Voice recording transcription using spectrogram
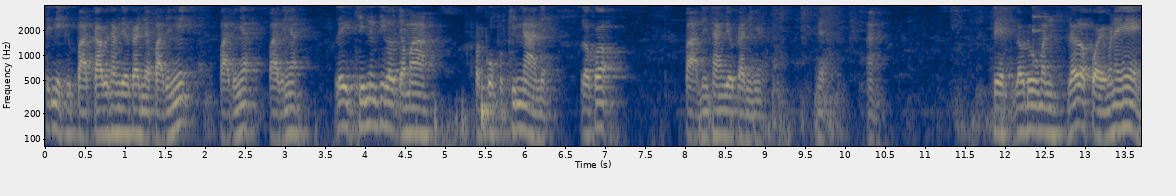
เทคนิคคือปาดกาวไปทางเดียวกันอย่าปาดอย่างนี้ ปาดอย่างเงี้ยปาดอย่างเงี้ยแล้วอีกชิ้นหนึงที่เราจะมาประกบกับชิ้นงานเนี่ย เราก็ปาดในทางเดียวกันอย่างเงี้ยเนี่ยอะเสร็จเราดูมันแล้วเราปล่อยมันให้แห้ง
